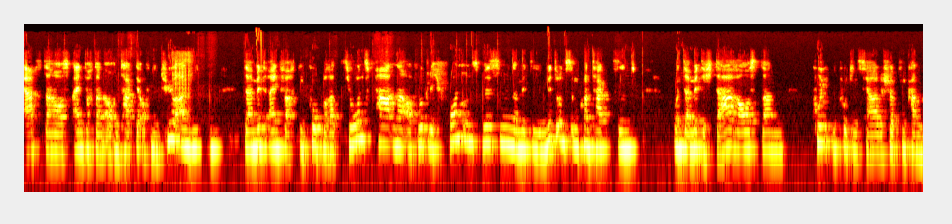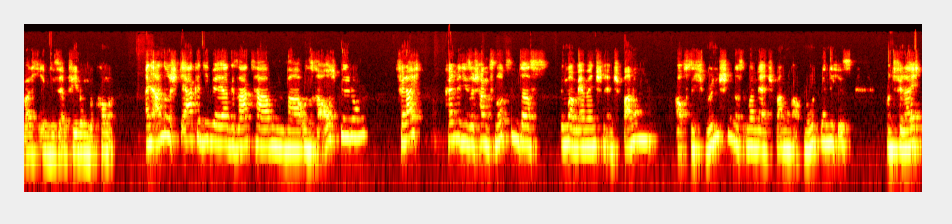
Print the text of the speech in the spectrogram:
Ärztehaus einfach dann auch einen Tag der offenen Tür anbieten, damit einfach die Kooperationspartner auch wirklich von uns wissen, damit die mit uns im Kontakt sind und damit ich daraus dann Kundenpotenziale schöpfen kann, weil ich eben diese Empfehlungen bekomme. Eine andere Stärke, die wir ja gesagt haben, war unsere Ausbildung. Vielleicht können wir diese Chance nutzen, dass immer mehr Menschen Entspannung auch sich wünschen, dass immer mehr Entspannung auch notwendig ist. Und vielleicht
